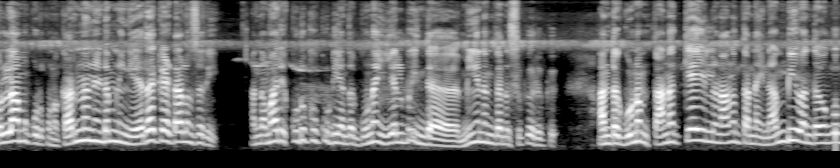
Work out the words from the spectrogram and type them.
சொல்லாமல் கொடுக்கணும். கர்ணனிடம் நீங்கள் எதை கேட்டாலும் சரி அந்த மாதிரி கொடுக்கக்கூடிய அந்த குண இயல்பு இந்த மீனம் தனுசுக்கு இருக்குது அந்த குணம் தனக்கே இல்லைனாலும் தன்னை நம்பி வந்தவங்க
